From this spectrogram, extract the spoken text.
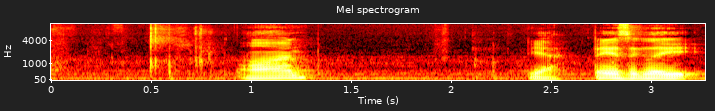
On. Yeah, basically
